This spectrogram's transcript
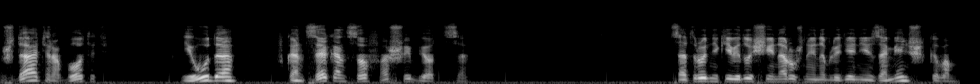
Ждать, работать. Иуда в конце концов ошибется. Сотрудники, ведущие наружные наблюдения за Меньшиковым,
